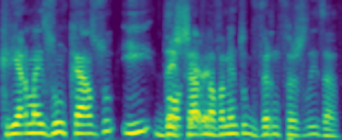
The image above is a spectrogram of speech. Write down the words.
criar mais um caso e deixar Qualquer... novamente o governo fragilizado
